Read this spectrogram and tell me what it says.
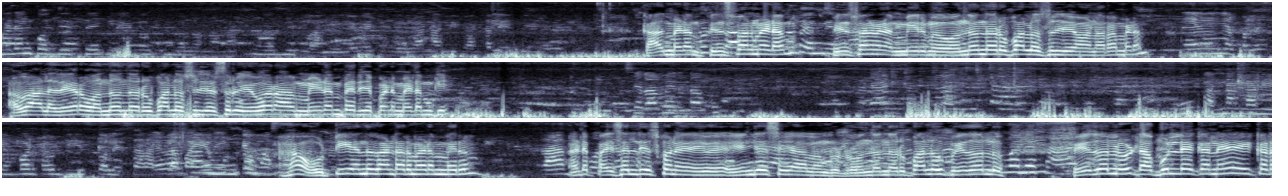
మేడం కొద్దిసేపు లేట్ అవుతుంది రోజు అన్ని గంటలు ఏం తినలేదు కాదు madam principal madam principal madam మీరు వంద వంద రూపాయలు వసూలు చేయమన్నారా మేడం? అవి వాళ్ళ దగ్గర వంద వంద రూపాయలు వసూలు చేస్తారు ఎవరు ఆ మేడం పేరు చెప్పండి మేడంకి? ఉట్టి ఎందుకు అంటారు మేడం మీరు? అంటే పైసలు తీసుకొని ఏం చేసి చేయాలనుకుంటారు వంద వంద రూపాయలు పేదోళ్ళు పేదోళ్ళు డబ్బులు లేకనే ఇక్కడ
